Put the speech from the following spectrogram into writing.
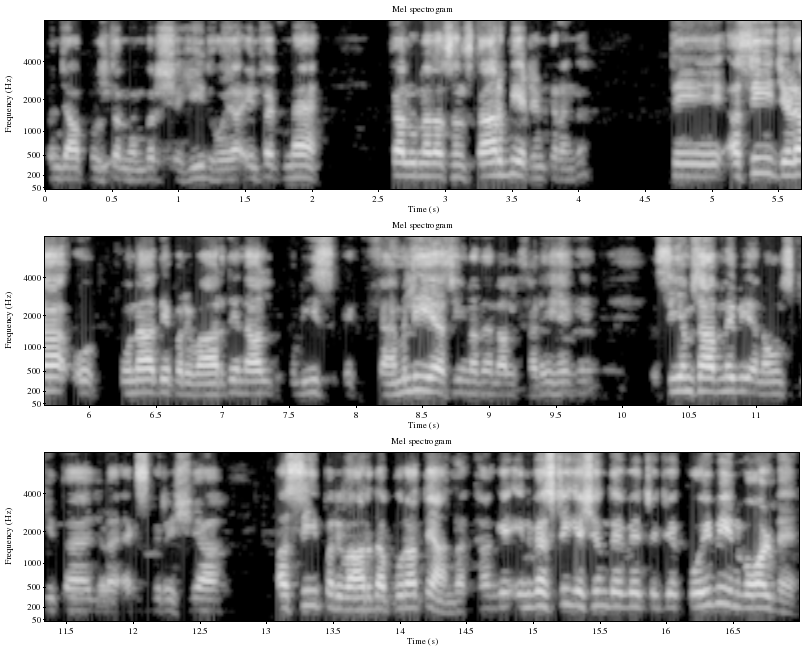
ਪੰਜਾਬ ਪੁਲਿਸ ਦਾ ਮੈਂਬਰ ਸ਼ਹੀਦ ਹੋਇਆ। ਇਨਫੈਕਟ ਮੈਂ ਕੱਲ ਉਹਨਾਂ ਦਾ ਸੰਸਕਾਰ ਵੀ ਅਟੈਂਡ ਕਰਾਂਗਾ। ਤੇ ਅਸੀਂ ਜਿਹੜਾ ਉਹ- ਉਹਨਾਂ ਦੇ ਪਰਿਵਾਰ ਦੇ ਨਾਲ ਪੁਲਿਸ ਇੱਕ ਫੈਮਿਲੀ ਹੈ, ਅਸੀਂ ਉਹਨਾਂ ਦੇ ਨਾਲ ਖੜੇ ਹੈਗੇ। ਸੀਐਮ ਸਾਹਿਬ ਨੇ ਵੀ ਅਨਾਉਂਸ ਕੀਤਾ ਹੈ, ਜਿਹੜਾ ਐਕਸ ਅਸੀਂ ਪਰਿਵਾਰ ਦਾ ਪੂਰਾ ਧਿਆਨ ਰੱਖਾਂਗੇ। ਇਨਵੈਸਟੀਗੇਸ਼ਨ ਦੇ ਵਿੱਚ ਜੇ ਕੋਈ ਵੀ ਇਨਵੋਲਡ ਹੈ,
